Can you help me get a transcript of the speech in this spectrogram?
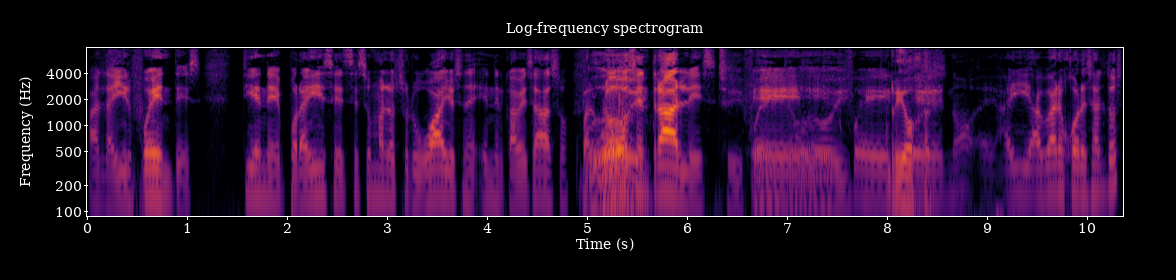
Aldair Fuentes, tiene por ahí se, se suman los uruguayos en, en el cabezazo, Godoy. los dos centrales, Sí, Fuente, eh, fue- Riojas. eh, ¿no? Eh, hay, hay varios jugadores altos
